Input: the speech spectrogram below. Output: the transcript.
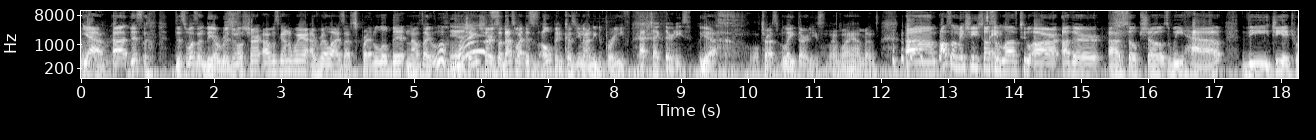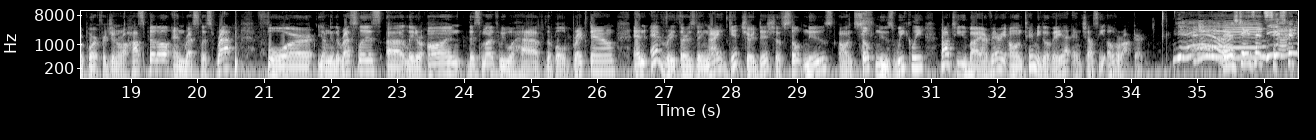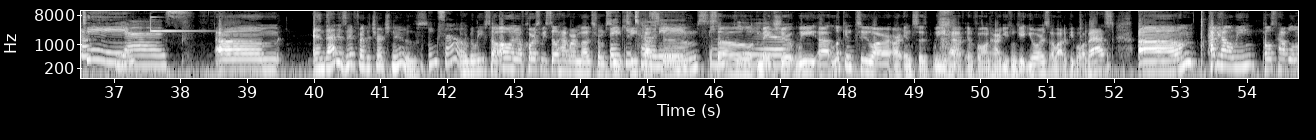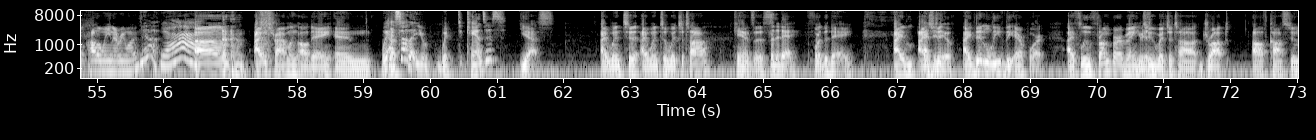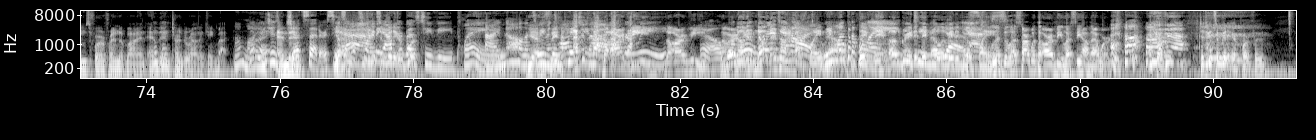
Yeah. Uh, this this wasn't the original shirt I was gonna wear. I realized I spread a little bit, and I was like, "Ooh, Yeah. change shirt." So that's why this is open because you know I need to breathe. Hashtag 30s. Yeah. Well, trust me, late thirties. That's what happens. Um, also, make sure you show Same. some love to our other uh, soap shows. We have the GH report for General Hospital and Restless Rap for Young and the Restless. Uh, later on this month, we will have the Bold Breakdown. And every Thursday night, get your dish of soap news on Soap News Weekly, brought to you by our very own Tammy Govea and Chelsea Overrocker. Yeah. Thursdays at 6.15. Yes. Um, and that is it for the church news. I think so. I believe so. Oh, and of course, we still have our mugs from Sweet Thank you, Tea Tony. Customs. Thank so you. make sure we uh, look into our our Insta. We have info on how you can get yours. A lot of people have asked. Um, happy Halloween, post Halloween, everyone. Yeah. Yeah. Um, I was traveling all day, and Wait, just- I saw that you went to Kansas yes, I went to I went to Wichita, Kansas for the day. for the day. I I, As you did, do. I didn't leave the airport. I flew from Burbank You to just- Wichita, dropped off costumes for a friend of mine, and then turned around and came back. Oh my, you're just then- jet setter. See, Yeah. that's Yeah. when the AfterBuzz TV plane. I know. That's Yes, what we've been talking pitching about. The that every RV, week. the RV, No, the we're RV. going- no, we're they're talking the about high. plane We now. want the plane. They've, upgraded. They've ABTV, elevated to a plane. Listen, let's start with the RV. Let's see how that works. Did you get some good airport food?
